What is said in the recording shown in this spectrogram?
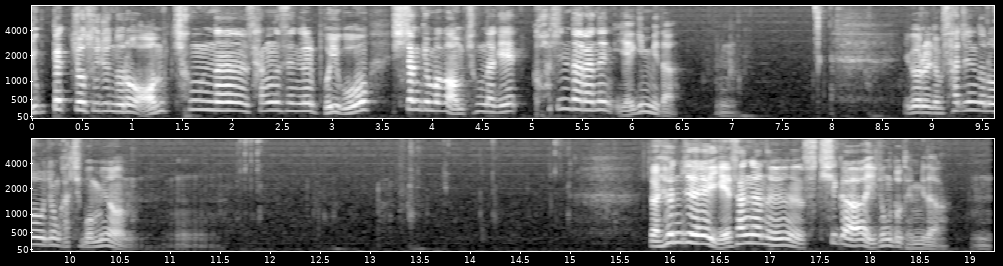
600조 수준으로 엄청난 상승을 보이고 시장 규모가 엄청나게 커진다라는 얘기입니다. 음. 이거를 좀 사진으로 좀 같이 보면 음. 자 현재 예상하는 수치가 이 정도 됩니다. 음.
